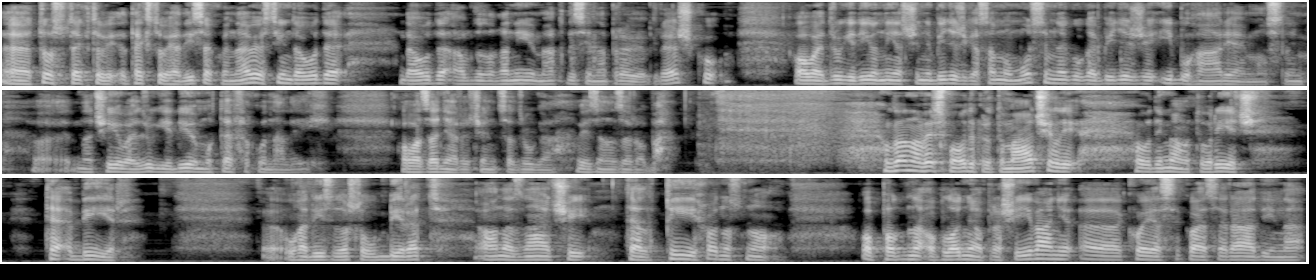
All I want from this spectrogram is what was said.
E, to su tekstovi, tekstovi hadisa koje navio, s tim da ovdje, da ovdje Abdul Ghani je napravio grešku. Ovaj drugi dio nije, znači ne bilježi ga samo muslim, nego ga bilježi i Buharija i muslim. E, znači ovaj drugi dio je mutefaku na lih. Ova zadnja rečenica druga, vezana za roba. Uglavnom, već smo ovdje pretumačili, ovdje imamo tu riječ te'bir, u hadisu došlo ubirat, a ona znači telqih, odnosno oplodnja, oplodnja oprašivanje uh, koja, se, koja se radi na,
